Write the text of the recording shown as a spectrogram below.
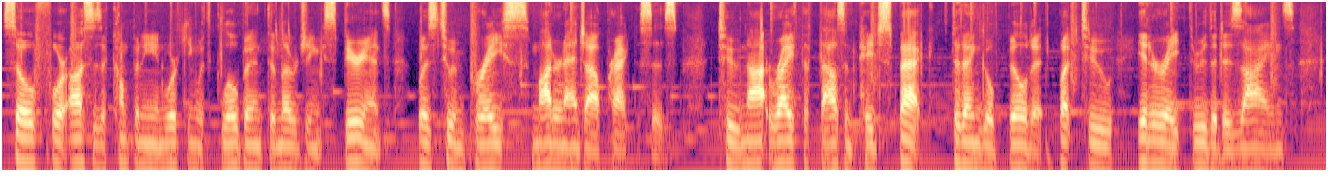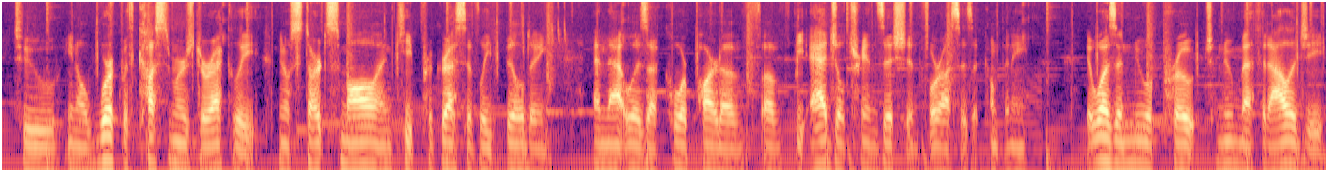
So for us as a company and working with Globant and leveraging experience was to embrace modern agile practices, to not write the thousand page spec to then go build it, but to iterate through the designs, to you know, work with customers directly, you know, start small and keep progressively building. And that was a core part of, of the agile transition for us as a company. It was a new approach, a new methodology,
